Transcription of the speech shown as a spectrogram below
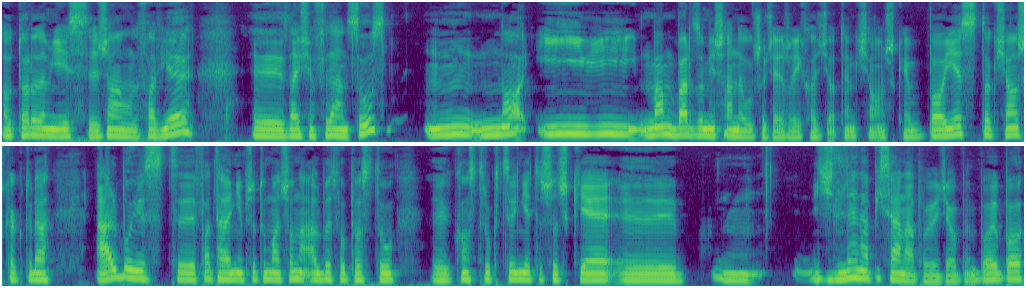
Autorem jest Jean Favier, zdaje się Francuz. Mm, no i mam bardzo mieszane uczucia, jeżeli chodzi o tę książkę, bo jest to książka, która albo jest fatalnie przetłumaczona, albo jest po prostu konstrukcyjnie troszeczkę mm, źle napisana, powiedziałbym, bo, bo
